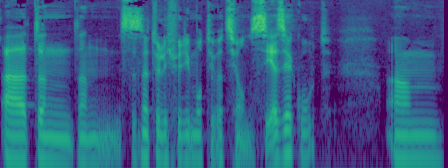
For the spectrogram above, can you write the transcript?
äh, dann, dann ist das natürlich für die Motivation sehr, sehr gut. Ähm,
